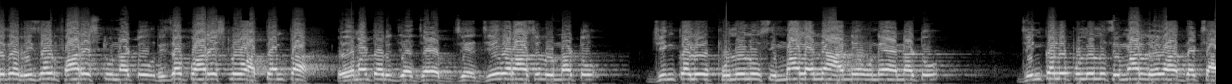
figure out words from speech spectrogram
ఏదో రిజర్వ్ ఫారెస్ట్ ఉన్నట్టు రిజర్వ్ ఫారెస్ట్లో అత్యంత ఏమంటారు జ- జ- జీవరాశులు ఉన్నట్టు జింకలు పులులు సింహాలన్నీ అన్నీ ఉన్నాయన్నట్టు జింకలు పులులు సింహాలు లేవు అధ్యక్ష? ఆ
